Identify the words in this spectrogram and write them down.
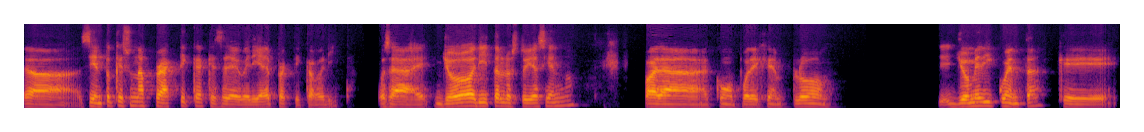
ah, siento que es una práctica que se debería de practicar ahorita. O sea, yo ahorita lo estoy haciendo para, como por ejemplo, yo me di cuenta que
